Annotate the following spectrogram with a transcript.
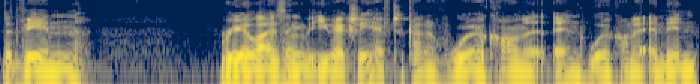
but then realizing that you actually have to kind of work on it and work on it, and then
